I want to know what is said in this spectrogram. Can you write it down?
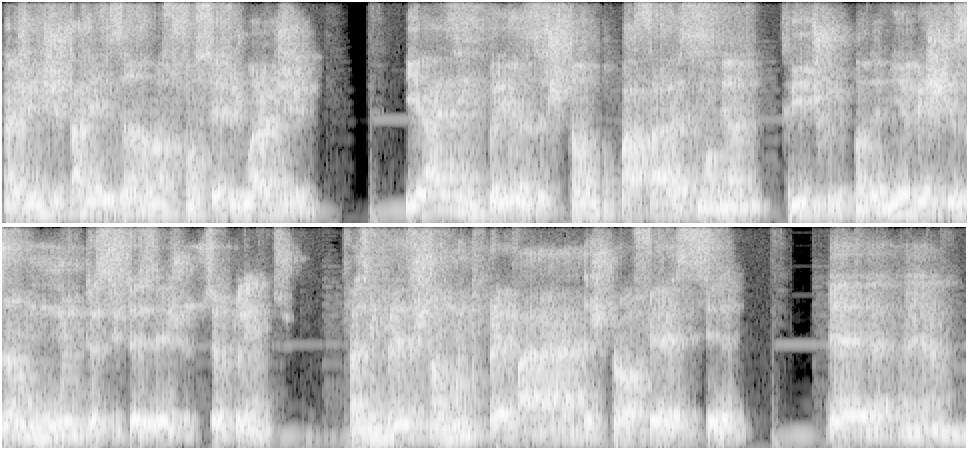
a gente está revisando o nosso conceito de moradia. E as empresas estão passaram esse momento crítico de pandemia pesquisando muito esses desejos dos seus clientes. As empresas estão muito preparadas para oferecer é, é,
